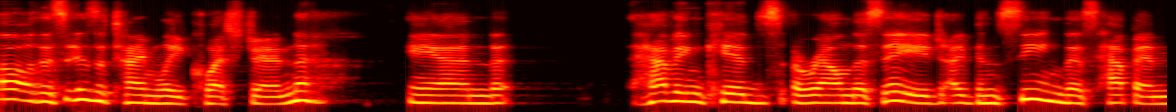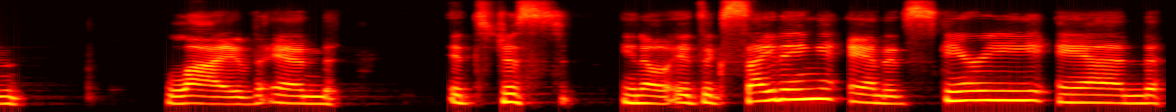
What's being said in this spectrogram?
Oh, this is a timely question. And having kids around this age, I've been seeing this happen live. And it's just, you know, it's exciting and it's scary. And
